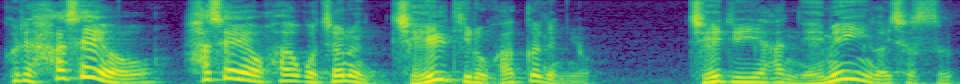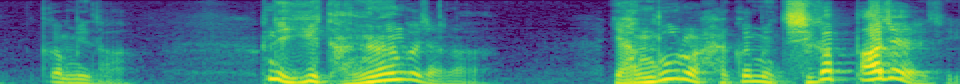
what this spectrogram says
그래 하세요 하세요 하고 저는 제일 뒤로 갔거든요 제 뒤에 한 4명인가 있었을 겁니다 근데 이게 당연한 거잖아 양보를 할 거면 지가 빠져야지.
